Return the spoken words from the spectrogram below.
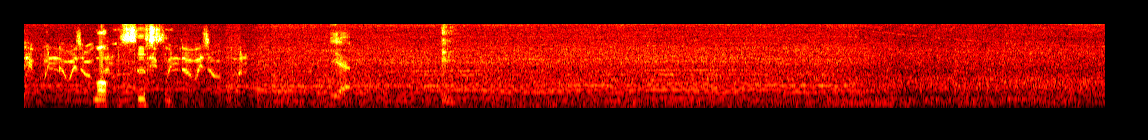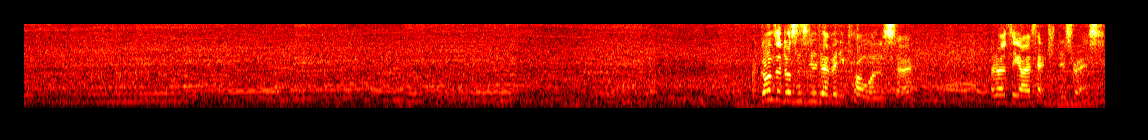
Pit window is open. More Pit consistent. window is open. Yeah. But doesn't seem to have any problems, so I don't think I affected his race.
